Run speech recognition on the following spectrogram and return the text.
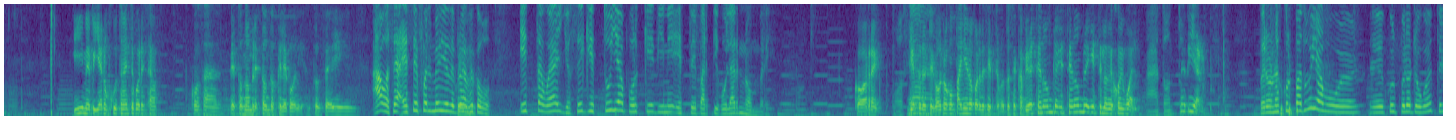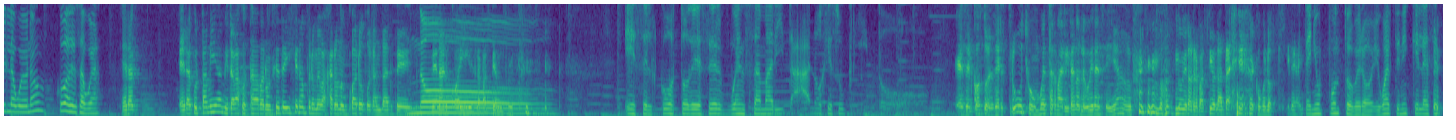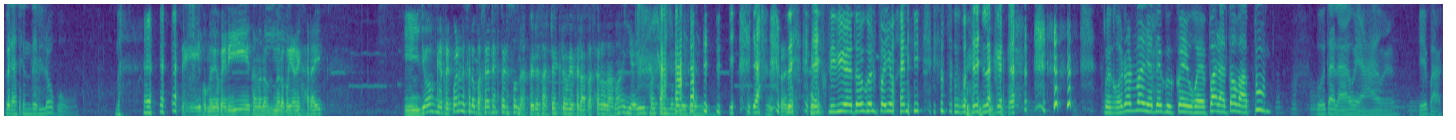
Y me pillaron justamente por estas cosas, estos nombres tontos que le ponía. Entonces ahí... Ah, o sea, ese fue el medio de prueba. Sí. Fue como, esta weá yo sé que es tuya porque tiene este particular nombre. Correcto. O Y eso lo entregó a otro compañero por decirte. pues, Entonces cambió este nombre, este nombre y este lo dejó igual. Ah, tonto. Me pillaron. Pero no es culpa tuya, pues. Es culpa del otro weón. Tenés la weón, ¿no? ¿Cómo es esa weá? Era, era culpa mía, mi trabajo estaba para un 7 dijeron, pero me bajaron un 4 por andar de, No. de narco ahí repartiendo. es el costo de ser buen samaritano, Jesucristo. Es el costo de ser trucho, un buen samaritano le hubiera enseñado. no, no hubiera repartido la tarea como los quiere. ahí. Tenía un punto, pero igual tenéis que la desesperación del loco. Sí, pues medio perita, no, Sí. no lo podía dejar ahí. Y yo, que recuerde, se lo pasé a tres personas, pero esas tres creo que se la pasaron a más y ahí fue cuando me metí en... ya, de- exhibió de todo cuerpo a Giovanni. Eso weón en la cagada. Fue como, no, hermano, yo tengo un código de para, toma, pum. Puta la weá, weón. Qué paja.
